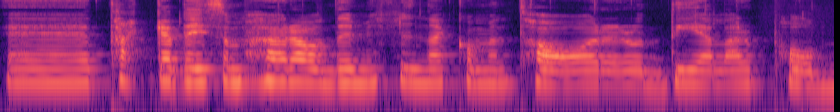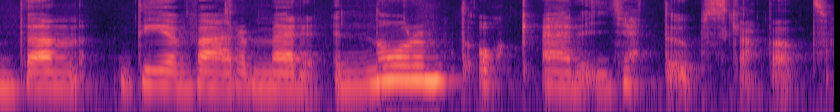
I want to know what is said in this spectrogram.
Eh, tacka dig som hör av dig med fina kommentarer och delar podden. Det värmer enormt och är jätteuppskattat.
